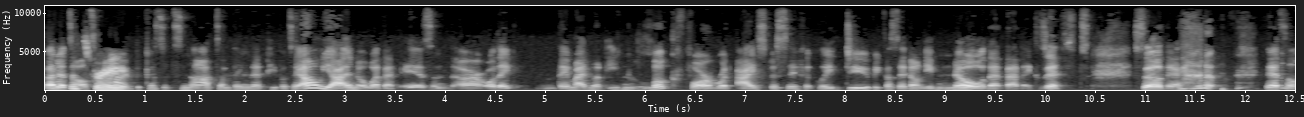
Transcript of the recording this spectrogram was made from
But it's That's also great. hard because it's not something that people say, "Oh yeah, I know what that is," and uh, or they they might not even look for what I specifically do because they don't even know that that exists. So there, there's a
